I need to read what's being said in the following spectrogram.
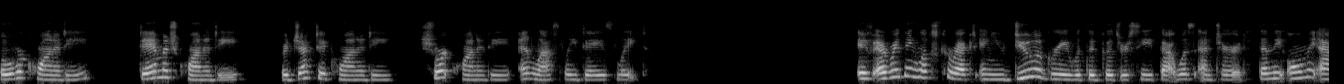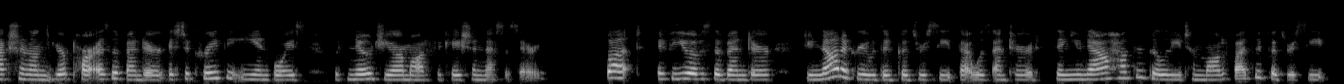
over quantity, damaged quantity, rejected quantity, short quantity, and lastly, days late. If everything looks correct and you do agree with the goods receipt that was entered, then the only action on your part as the vendor is to create the e-invoice with no GR modification necessary. But if you as the vendor do not agree with the goods receipt that was entered, then you now have the ability to modify the goods receipt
